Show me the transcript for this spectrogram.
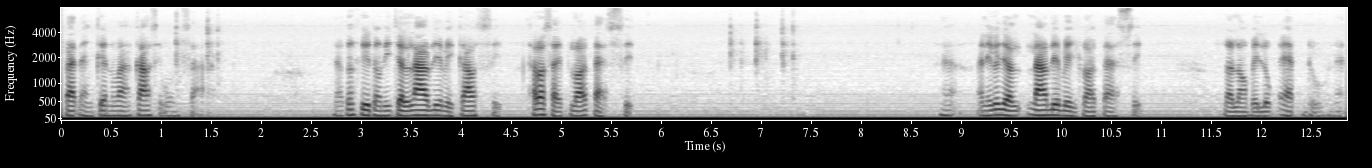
flat angle ว่า 90 องศานะก็คือตรงนี้จะราบเรียบไป 90 ถ้าเราใส่180นะอันนี้ก็จะราบเรียบไปอีก180เราลองไปลุกแอดดูนะ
